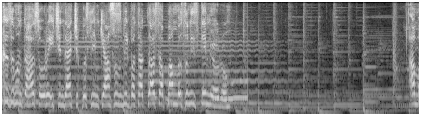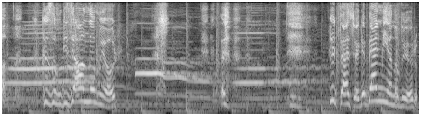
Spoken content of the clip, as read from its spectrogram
Kızımın daha sonra içinden çıkması imkansız bir bataklığa saplanmasını istemiyorum. Ama kızım bizi anlamıyor. Lütfen söyle ben mi yanılıyorum?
